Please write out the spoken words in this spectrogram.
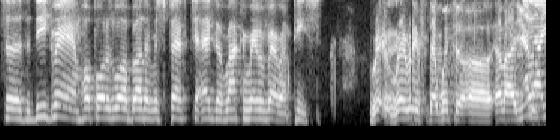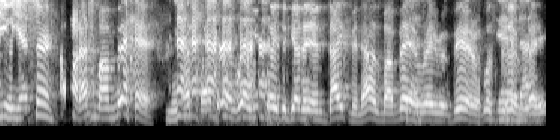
to, to D Graham. Hope all is well, brother. Respect to Edgar, Rock and Ray Rivera. Peace. Ray, Ray, Ray that went to uh, LIU. LIU, yes, sir. Oh, that's my man. That's my man. Ray, we played together in Dyckman. That was my man, yes. Ray Rivera. What's yeah, good, that, Ray?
